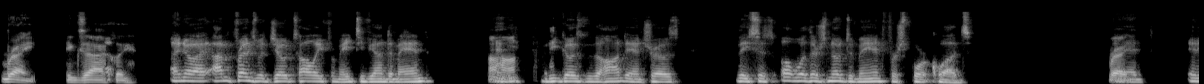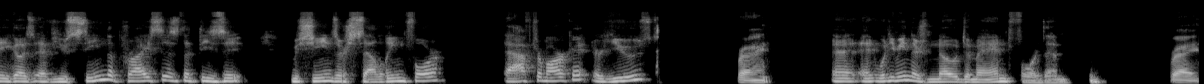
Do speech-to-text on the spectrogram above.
Right. Exactly. I know. I, am friends with Joe Tully from ATV on Demand. Uh-huh. He, when he goes to the Honda intros, they says, "Oh well, there's no demand for sport quads." Right. And, and he goes, "Have you seen the prices that these uh, machines are selling for, aftermarket or used?" Right. And, and what do you mean? There's no demand for them. Right.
